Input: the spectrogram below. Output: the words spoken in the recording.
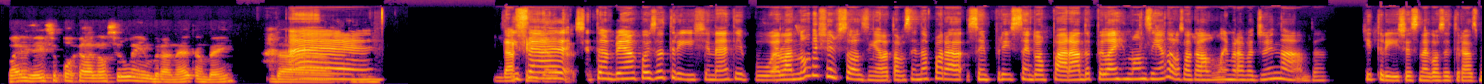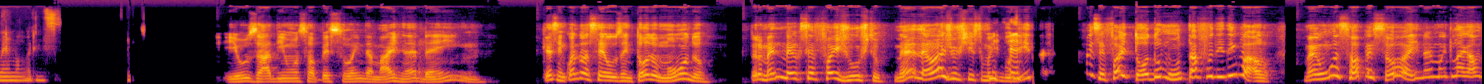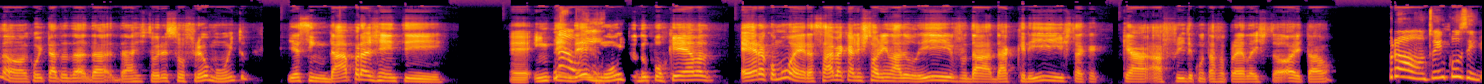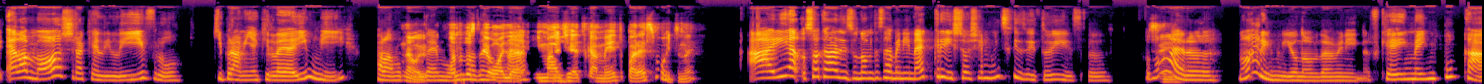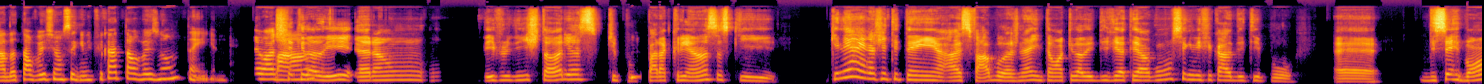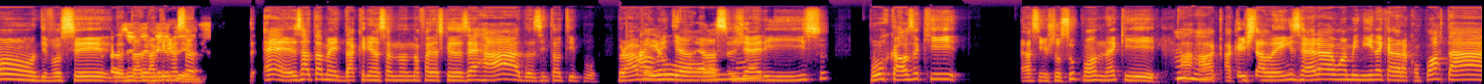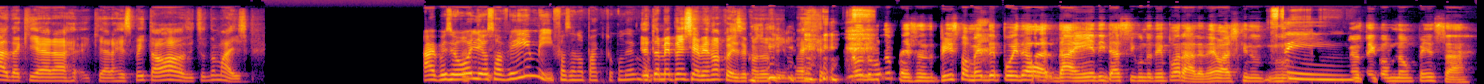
Mas isso porque ela não se lembra, né, também. Da... É. Da Isso é caso. também uma coisa triste, né? Tipo, ela nunca esteve sozinha, ela tava sendo apara- sempre sendo amparada pela irmãzinha dela, só que ela não lembrava de nada. Que triste esse negócio de tirar as memórias. E usado em uma só pessoa ainda mais, né? Bem. Porque assim, quando você usa em todo mundo, pelo menos meio que você foi justo, né? Não é uma justiça muito bonita, mas você foi todo mundo, tá fudido igual. Mas uma só pessoa aí não é muito legal, não. A coitada da, da, da história sofreu muito. E assim, dá pra gente é, entender Não, e- muito do porquê ela era como era, sabe? Aquela historinha lá do livro, da, da Crista, que, que a, a Frida contava pra ela a história e tal. Pronto, inclusive, ela mostra aquele livro, que pra mim aquilo é Imi, falando com Não, o demônio. quando você olha parte. imageticamente, parece muito, né? Aí, só que ela diz, o nome dessa menina é Cristo, eu achei muito esquisito isso. Tipo, Sim. Não era, não era Imi o nome da menina. Fiquei meio encucada, talvez tenha um significado, talvez não tenha. Eu acho que Mas- aquilo ali era um, livro de histórias, tipo, para crianças que. Que nem a gente tem as fábulas, né? Então aquilo ali devia ter algum significado de tipo. é, de ser bom, de você. Da, da- criança. deles. É, exatamente, da criança não, não fazer as coisas erradas. Então, tipo, provavelmente ela, sugere isso por causa que. Assim, eu estou supondo, né, que a- Uhum. a, a Crystal Lenz era uma menina que ela era comportada, que era, que era respeitosa e tudo mais. Ai, pois eu olhei, eu só vi Imi fazendo pacto com o demônio. Eu também pensei a mesma coisa quando eu vi. Mas... Todo mundo pensa, principalmente depois da, da End e da segunda temporada, né? Eu acho que não, não, não tem como não pensar.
